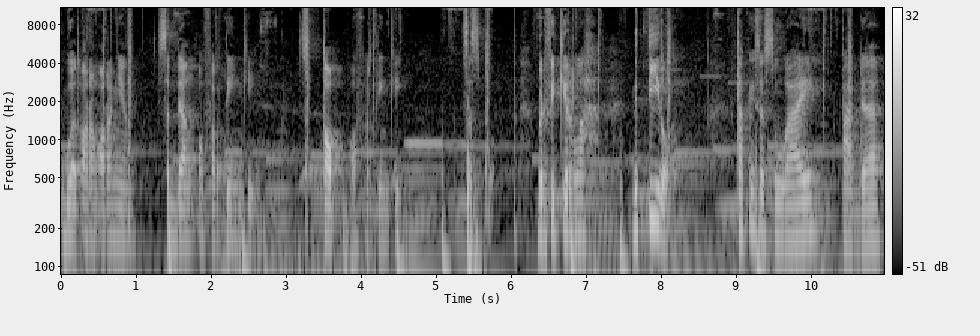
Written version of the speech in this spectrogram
buat orang-orang yang sedang overthinking. Stop overthinking. Berpikirlah detail tapi sesuai pada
